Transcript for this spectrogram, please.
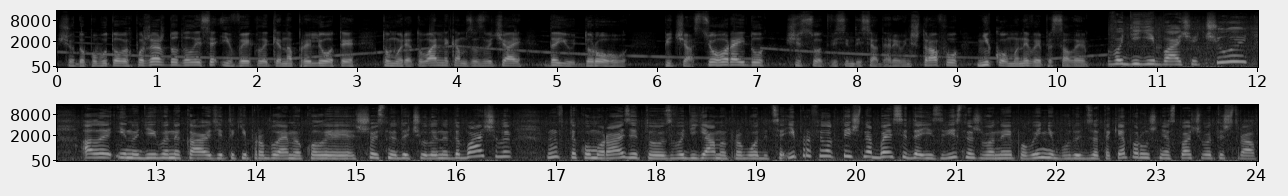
що до побутових пожеж додалися і виклики на прильоти, тому рятувальникам зазвичай дають дорогу. Під час цього рейду 680 гривень штрафу нікому не виписали. Водії бачать, чують, але іноді виникають і такі проблеми, коли щось не дочули, не добачили. Ну, в такому разі то з водіями проводиться і профілактична бесіда, і звісно ж вони повинні будуть за таке порушення сплачувати штраф.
